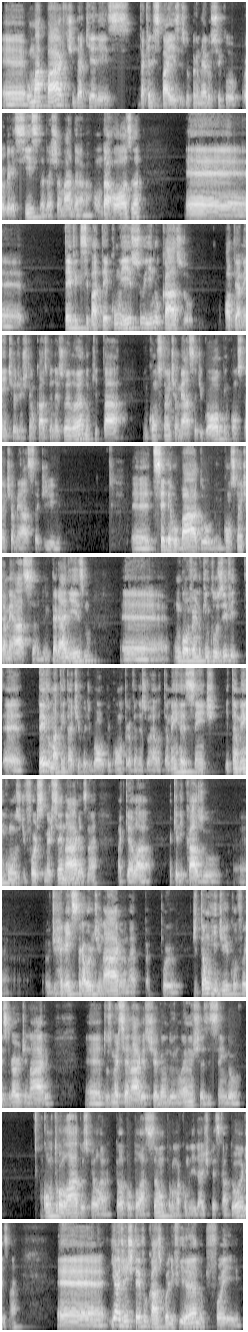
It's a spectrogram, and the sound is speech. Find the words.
É, uma parte daqueles, daqueles países do primeiro ciclo progressista, da chamada Onda Rosa, é, teve que se bater com isso, e no caso, obviamente, a gente tem um caso venezuelano que está em constante ameaça de golpe, em constante ameaça de, é, de ser derrubado, em constante ameaça do imperialismo. É, um governo que, inclusive, é, teve uma tentativa de golpe contra a Venezuela também recente e também com uso de forças mercenárias, né? Aquela, aquele caso, é, eu diria, extraordinário, né? Por, de tão ridículo foi extraordinário é, dos mercenários chegando em lanchas e sendo controlados pela, pela população, por uma comunidade de pescadores, né? É, e a gente teve o caso boliviano, que foi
